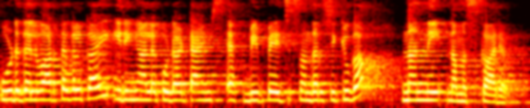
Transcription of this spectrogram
കൂടുതൽ വാർത്തകൾക്കായി ഇരിങ്ങാലക്കുട ടൈംസ് എഫ് പേജ് സന്ദർശിക്കുക. നന്ദി നമസ്കാരം.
